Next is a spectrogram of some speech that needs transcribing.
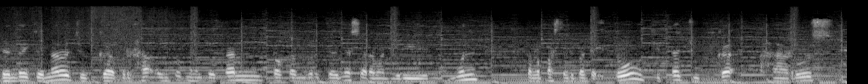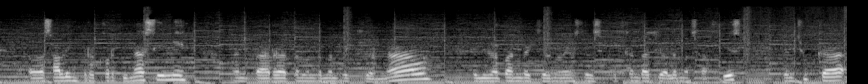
Dan regional juga berhak untuk menentukan program kerjanya secara mandiri. Namun terlepas daripada itu, kita juga harus uh, saling berkoordinasi nih antara teman-teman regional dari 8 regional yang sudah disebutkan tadi oleh Mas Hafiz dan juga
